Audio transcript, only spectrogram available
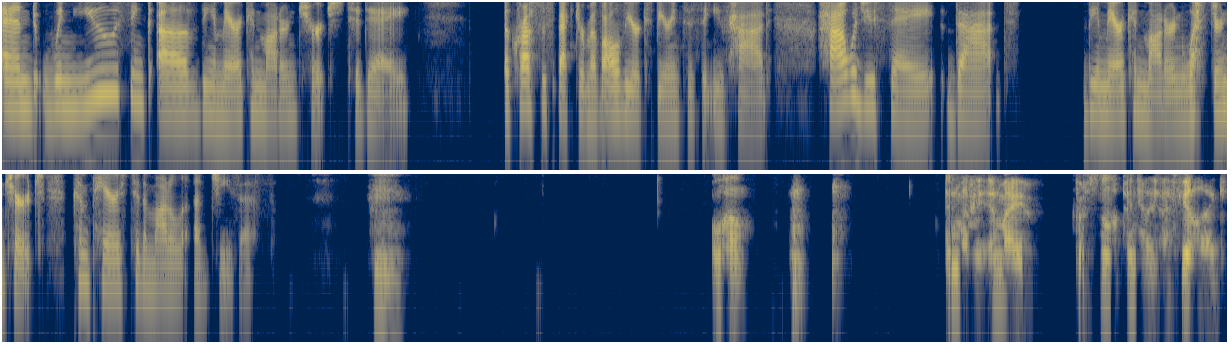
And when you think of the american modern church today across the spectrum of all of your experiences that you've had how would you say that the american modern western church compares to the model of jesus? Hmm. Well in my in my personal opinion, I feel like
